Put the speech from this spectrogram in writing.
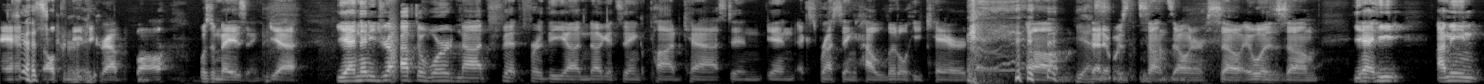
fan That's felt the need to grab the ball was amazing. Yeah, Yeah, and then he dropped a word not fit for the uh, Nuggets Ink podcast in in expressing how little he cared um, yes. that it was the Suns owner. So it was, um, yeah, he. I mean,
